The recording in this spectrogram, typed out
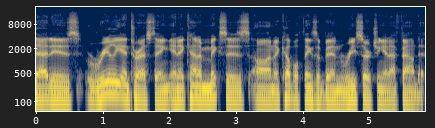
that is really interesting and it kind of mixes on a couple things I've been researching and I found it.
